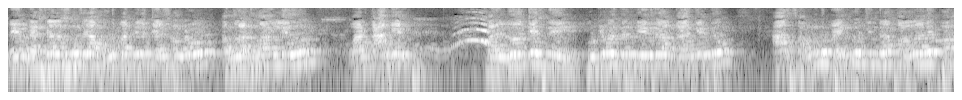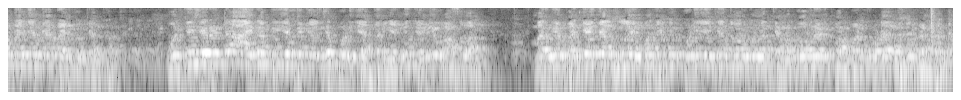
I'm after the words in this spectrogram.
రేపు నెక్స్ట్ ఎలక్షన్స్గా మూడు పార్టీలు కలిసి ఉండవు అందులో అనుమానం లేదు. వాళ్ళ టార్గెట్ మరి లోకేష్ని ముఖ్యమంత్రిని చేయడం టార్గెట్ ఆ సౌండ్ బయటకు వచ్చిందా? మళ్ళానే పవన్ కళ్యాణ్ గారు బయటకు వచ్చేస్తారు వచ్చేసారంటే ఆయన బీజేపీ కలిసి పోటీ చేస్తారు. ఇవన్నీ జరిగే వాస్తవాలు. మరి మేము పంచాయతీ ఎలక్షన్లో అయిపోతే మేము పొడి చేసేద్దాం అనుకున్న చంద్రబాబు నాయుడు పొరపాటు కూడా ఎలక్షన్ పెట్టండి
